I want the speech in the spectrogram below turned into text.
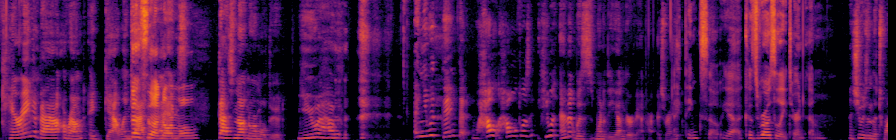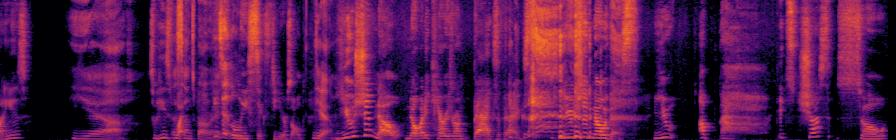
carrying about around a gallon. That's not of eggs? normal. That's not normal, dude. You have, and you would think that how how old was he? Was Emmett was one of the younger vampires, right? I think so, yeah. Because Rosalie turned him. And she was in the twenties. Yeah. So he's That what? sounds about right. He's at least sixty years old. Yeah. You should know nobody carries around bags of eggs. you should know this. You, uh, it's just so.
